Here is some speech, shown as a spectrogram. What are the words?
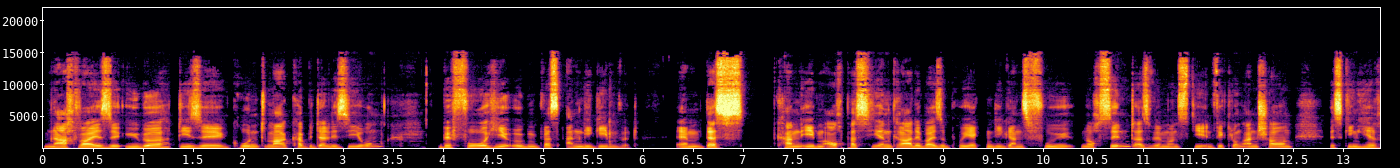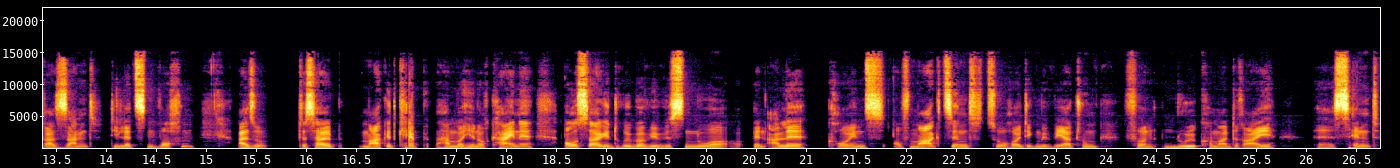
Nachweise über diese Grundmarktkapitalisierung, bevor hier irgendwas angegeben wird. Ähm, das kann eben auch passieren, gerade bei so Projekten, die ganz früh noch sind. Also wenn wir uns die Entwicklung anschauen, es ging hier rasant die letzten Wochen. Also deshalb Market Cap haben wir hier noch keine Aussage drüber. Wir wissen nur, wenn alle Coins auf dem Markt sind zur heutigen Bewertung von 0,3 äh, Cent,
